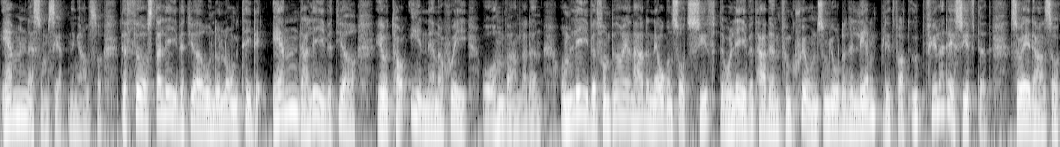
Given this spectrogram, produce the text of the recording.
Ämnesomsättning alltså. Det första livet gör under lång tid, det enda livet gör, är att ta in energi och omvandla den. Om livet från början hade någon sorts syfte och livet hade en funktion som gjorde det lämpligt för att uppfylla det syftet, så är det alltså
